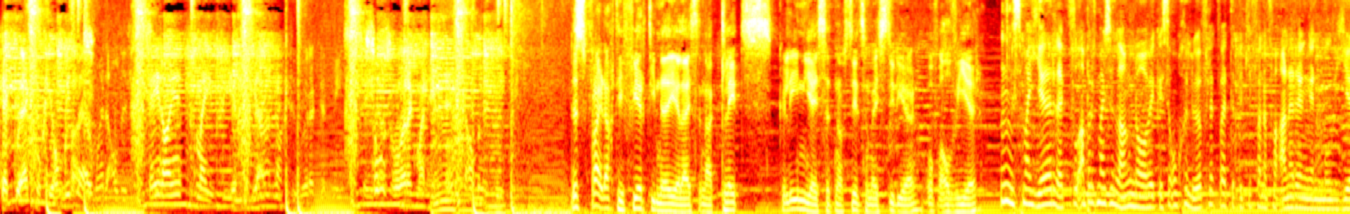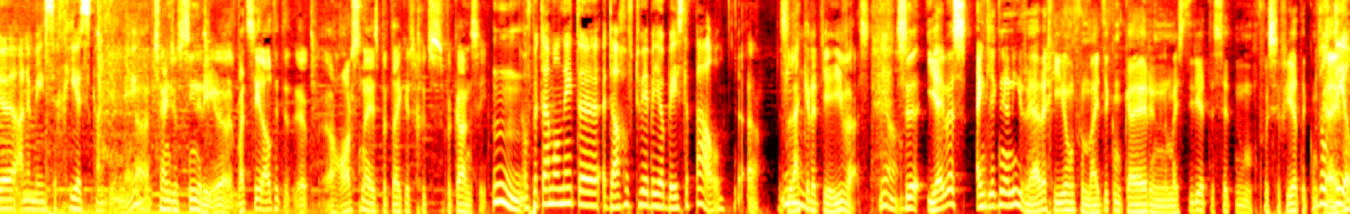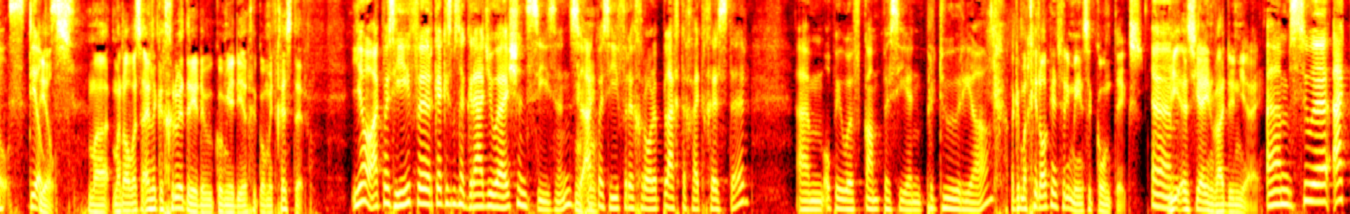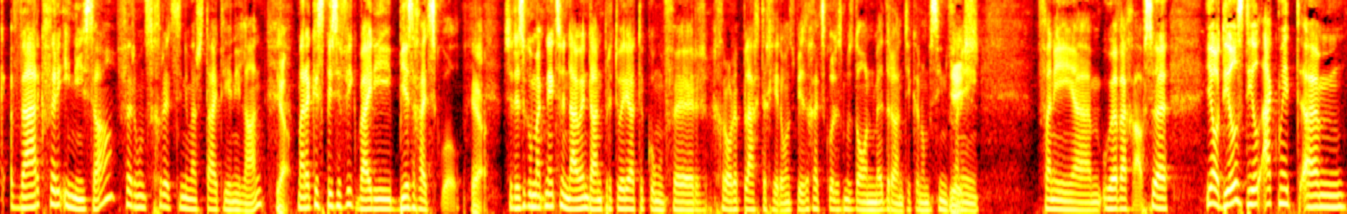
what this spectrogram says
Kyk toe ek nog jonk Weet was. my ouma het altyd gesê, Sê daai net vir my weer ja, verjaar. lank hoor ek dit mense sê. Soms hoor ek maar net en ek almal net. Dis Vrydag die 14de, jy luister na Klets. Colleen, jy sit nog steeds in my studio of alweer. Mm, dis my heerlik. Voel amper vir my so lank naweek. Is ongelooflik wat 'n bietjie van 'n verandering in milieu aan 'n mens se gees kan doen, hè? Ja, change of scenery. Uh, wat sê jy altyd 'n uh, haarsny is partykeer so goed soos vakansie. Mm, of betemal net 'n 'n dag of twee by jou beste pel. Ja, dis mm. lekker dat jy hier was. Ja. So jy was eintlik nou nie regtig hier om vir my te kom kuier en in my studio te sit en vir Sofia te kom Wel, kuier. deels, deels. deels. Maar maar daar was eintlik 'n groot rede hoekom jy deurgekom het gister. Ja, ek was hier vir kyk, is mos 'n graduation season, so Mhm. ek was hier vir 'n grade plegtigheid gister. Um op die hoofkampus hier in Pretoria. Okay, maar gee dalk net vir die mense konteks. Ehm, Wie is jy en wat doen jy? Ehm um, so ek werk vir Unisa, vir ons grootste universiteit hier in die land. Ja. Maar ek is spesifiek by die besigheidskool. Ja. So dis hoekom ek net so nou en dan Pretoria toe kom vir grade plegtighede. Ons besigheidskool is mos daar in Midrand, jy kan hom sien van Yes. die van die ehm um, hoofweg af. So ja, deels deel ek met ehm um,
